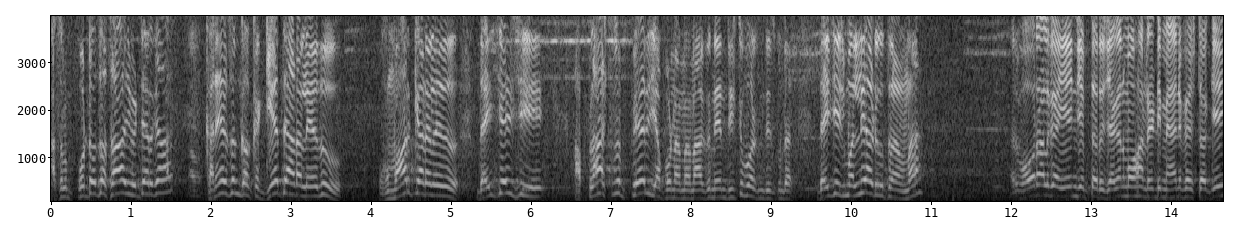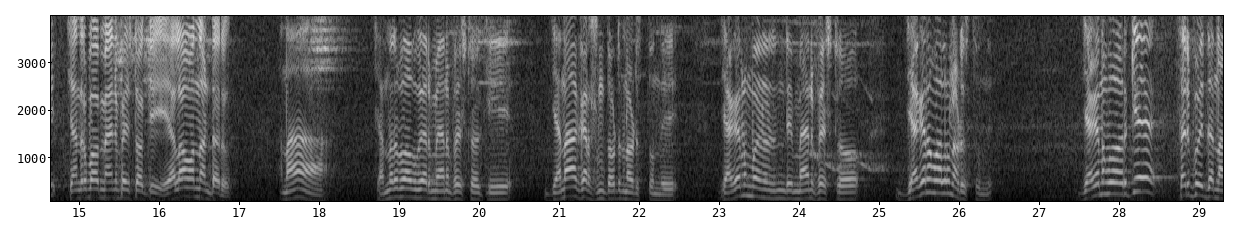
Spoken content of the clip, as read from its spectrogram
అసలు ఫోటోతో సహా పెట్టారు కదా. కనీసం ఒక గీత ఆడలేదు ఒక మార్క్ ఆడలేదు. దయచేసి ఆ ప్లాస్టర్ పేరు చెప్పండి అన్న నాకు నేను డిస్ట్రిబ్యూషన్ తీసుకుంటాను దయచేసి మళ్ళీ అడుగుతున్నానన్నా మరి ఓవరాల్గా ఏం చెప్తారు? జగన్మోహన్ రెడ్డి మేనిఫెస్టోకి చంద్రబాబు మేనిఫెస్టోకి ఎలా ఉందంటారు? అన్నా చంద్రబాబు గారి మేనిఫెస్టోకి జనాకర్షణతో నడుస్తుంది. జగన్ రెడ్డి మేనిఫెస్టో జగన్ వల్ల నడుస్తుంది. జగన్ గారికే సరిపోయింది అన్న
